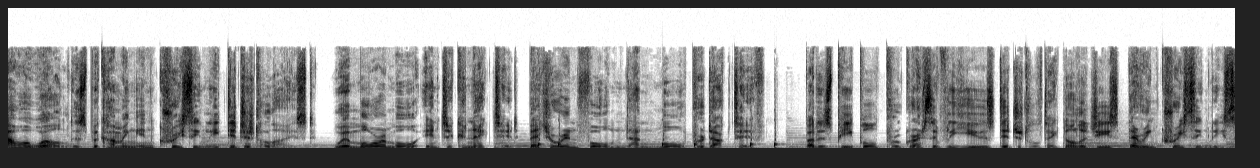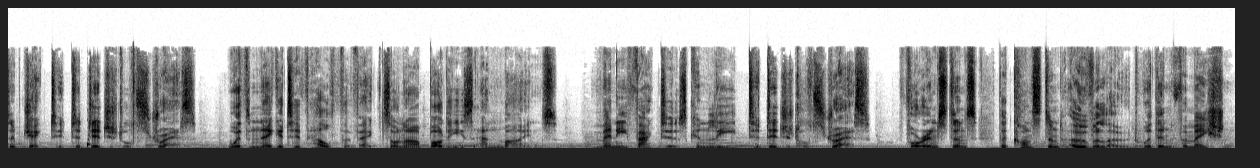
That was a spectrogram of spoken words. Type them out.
Our world is becoming increasingly digitalized. We're more and more interconnected, better informed and more productive. But as people progressively use digital technologies, they're increasingly subjected to digital stress, with negative health effects on our bodies and minds. Many factors can lead to digital stress. For instance, the constant overload with information,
